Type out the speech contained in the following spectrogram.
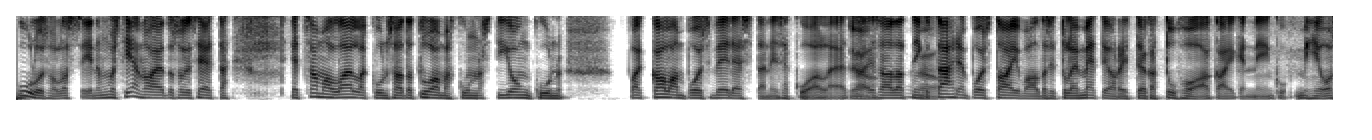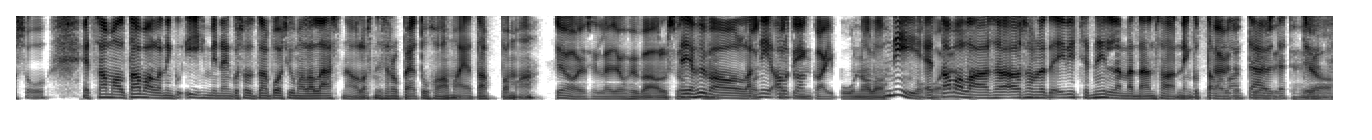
kuuluisi olla siinä. Mun mielestä hieno ajatus oli se, että, että samalla lailla kun saatat luomakunnasta jonkun vaikka kalan pois vedestä, niin se kuolee. Joo, Tai saatat niin kuin tähden pois taivaalta, sitten tulee meteoriitti, joka tuhoaa kaiken, niin kuin, mihin osuu. Et samalla tavalla niin kuin ihminen, kun se otetaan pois Jumalan läsnäolosta, niin se rupeaa tuhoamaan ja tappamaan. Joo, ja sillä ei ole hyvä olla. Sillä Ei ole hyvä olla. kot- Niin, alkaa- kaipuun olo. Niin, että tavallaan se on semmoinen, että ei vitsi, että millä mä tämän saan niin kuin, tavallaan Täytettyä täytettyä. joo,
